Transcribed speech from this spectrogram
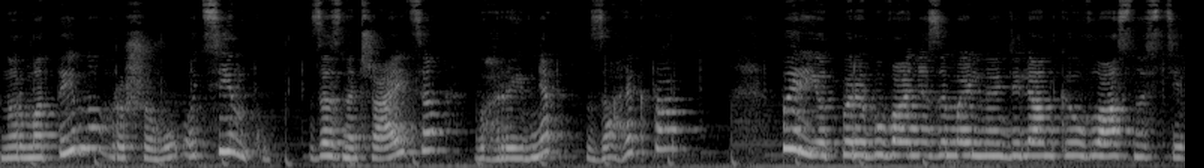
нормативну грошову оцінку. Зазначається в гривнях за гектар. Період перебування земельної ділянки у власності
